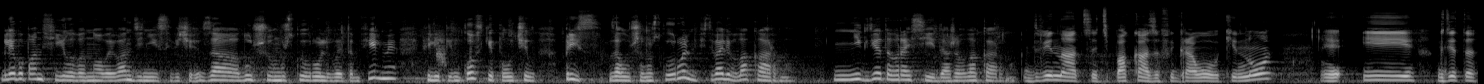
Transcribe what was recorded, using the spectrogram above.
Глеба Панфилова, новая, Иван Денисович. За лучшую мужскую роль в этом фильме Филипп Янковский получил приз за лучшую мужскую роль на фестивале в Лакарно. Не где-то в России, даже в Лакарно. 12 показов игрового кино – и где-то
